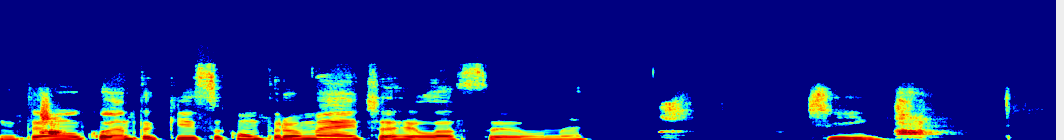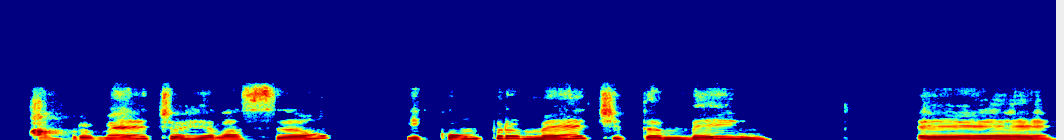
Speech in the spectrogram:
Então, o quanto que isso compromete a relação, né? Sim. Compromete a relação e compromete também é,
